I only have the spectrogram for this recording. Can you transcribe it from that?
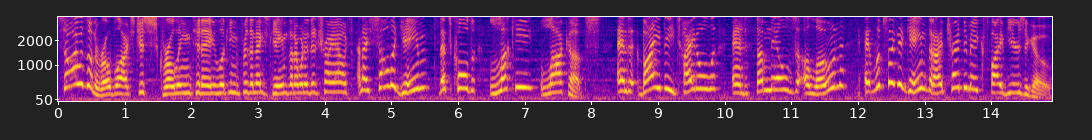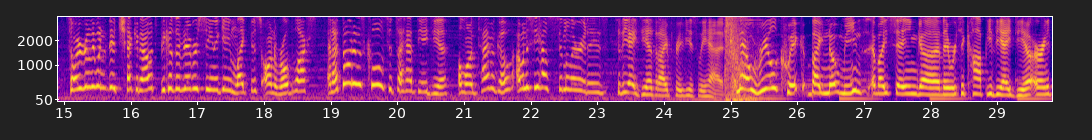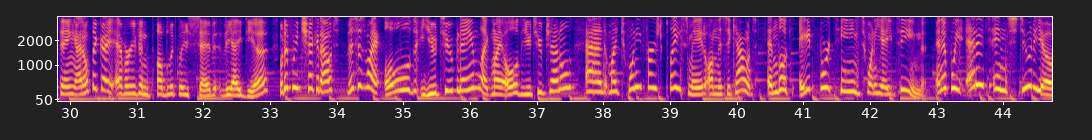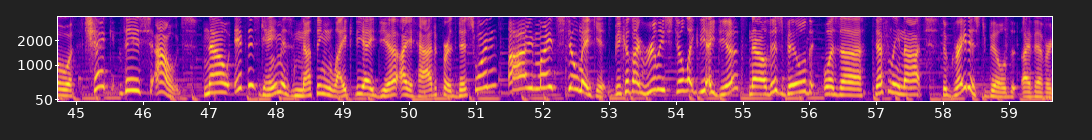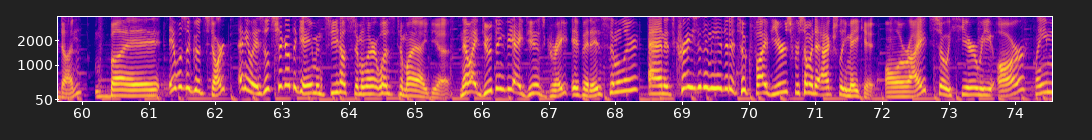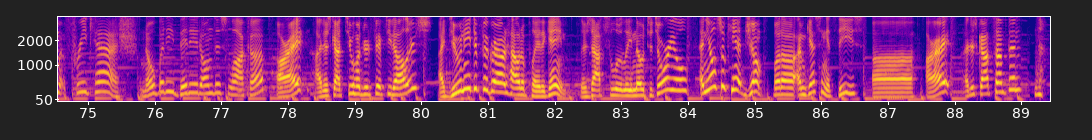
So I was on Roblox just scrolling today looking for the next game that I wanted to try out, and I saw a game that's called Lucky Lockups. And by the title and thumbnails alone, it looks like a game that I tried to make five years ago. So I really wanted to check it out because I've never seen a game like this on Roblox, and I thought it was cool since I had the idea a long time ago. I want to see how similar it is to the idea that I previously had. Now, real quick, by no means am I saying uh, they were to copy the idea or anything. I don't think I ever even publicly said the idea, but if we check it out, this is my old YouTube name, like my old YouTube channel, and my 21st place made on this account. And look, 814 2018. And if we edit in studio, check this out. Now, if this game is nothing like the idea I had for this one, I might still make it because I really still like the idea. Now, this build was uh, definitely not the greatest build I've ever done, but it was a good start. Anyways, let's check out the game and see how similar it was to my idea. Now, I do think the idea is great if it is similar, and it's crazy to me that it took five years for someone to actually make it. All right, so here we are. Claim free cash. Nobody bidded on this lockup. All right, I just got $250. I do need to figure out how to play the game. There's absolutely no tutorial, and you also can't jump, but uh, I'm guessing it's these. Uh, all right, I just got something.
